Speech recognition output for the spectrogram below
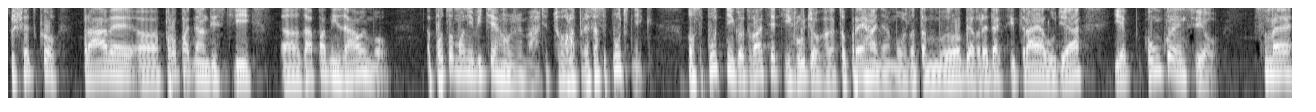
sú všetko práve uh, propagandisti uh, západných záujmov. A potom oni vyťahnú, že máte tu ale presa Sputnik. No Sputnik o 20 ľuďoch, to preháňam, možno tam robia v redakcii traja ľudia, je konkurenciou. Sme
